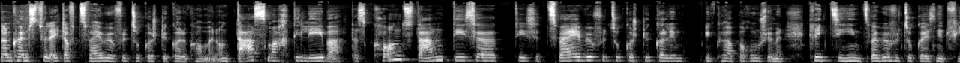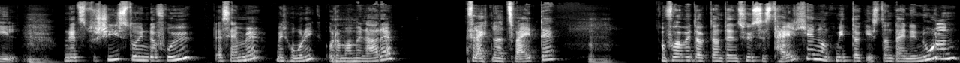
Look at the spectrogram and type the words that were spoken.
dann könntest du vielleicht auf zwei Würfelzuckerstückerl kommen. Und das macht die Leber, dass konstant dieser, diese zwei Würfelzuckerstückerl im, im Körper rumschwimmen, kriegt sie hin. Zwei Würfelzucker ist nicht viel. Und jetzt schießt du in der Früh der Semmel mit Honig oder Marmelade, vielleicht nur eine zweite, am Vormittag dann dein süßes Teilchen und Mittag ist dann deine Nudeln,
